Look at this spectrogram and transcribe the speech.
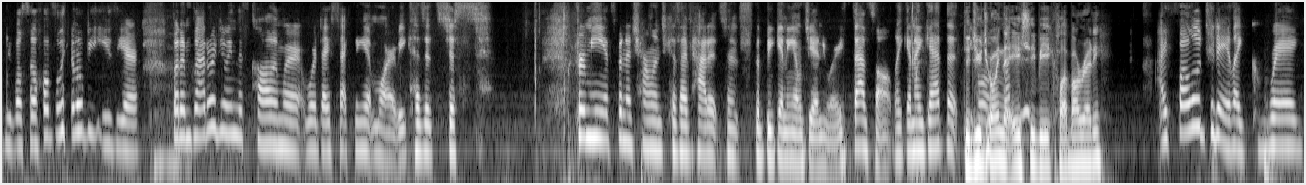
people, so hopefully it'll be easier. But I'm glad we're doing this call and we're we're dissecting it more because it's just for me it's been a challenge because I've had it since the beginning of January. That's all. Like and I get that did you join the acb club already I followed today, like Greg.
